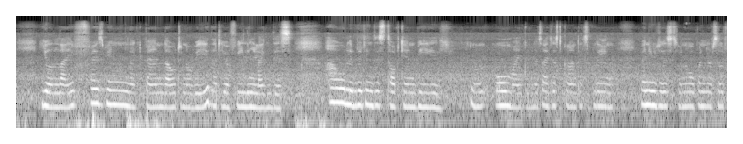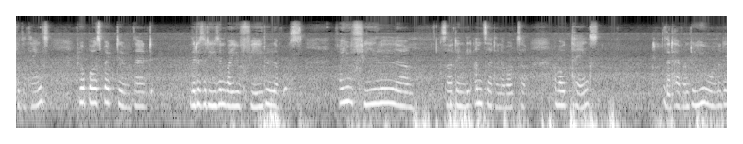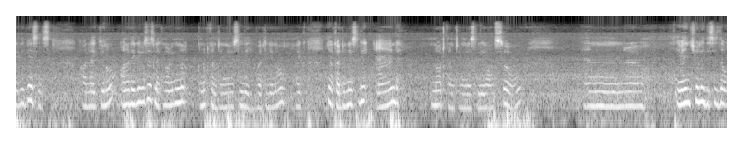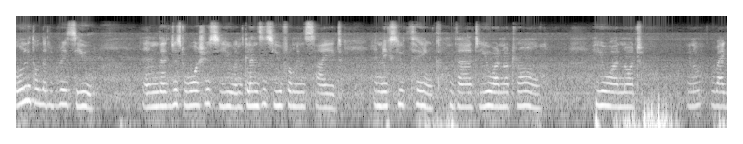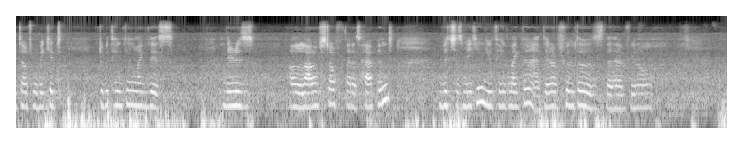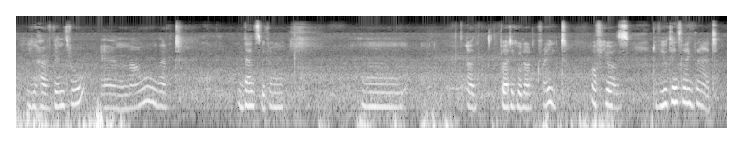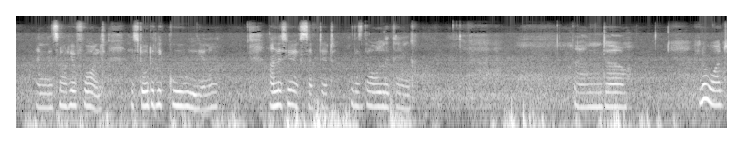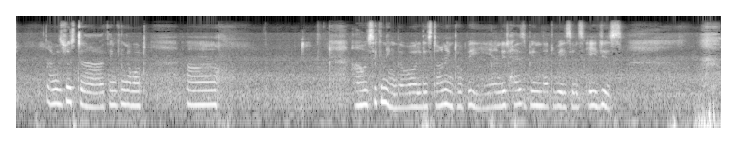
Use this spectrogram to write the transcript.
your life has been like panned out in a way that you're feeling like this. How liberating this thought can be. Mm, oh my goodness i just can't explain. When you just you know open yourself to the things to a perspective that there is a reason why you feel why you feel um, certainly uncertain about uh, about things that happen to you on a daily basis. Or like you know on a daily basis like not in not continuously but you know like yeah continuously and not continuously also. And uh, eventually this is the only thought that liberates you and that just washes you and cleanses you from inside and makes you think that you are not wrong. You are not you know wagged out or wicked to be thinking like this. There is a lot of stuff that has happened which is making you think like that. There are filters that have you know you have been through and now that that's become um, a particular trait of yours to view things like that. And it's not your fault. It's totally cool you know. Unless you accept it. That's the only thing. And uh, you know what? I was just uh, thinking about uh, how sickening the world is turning to be and it has been that way since ages.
